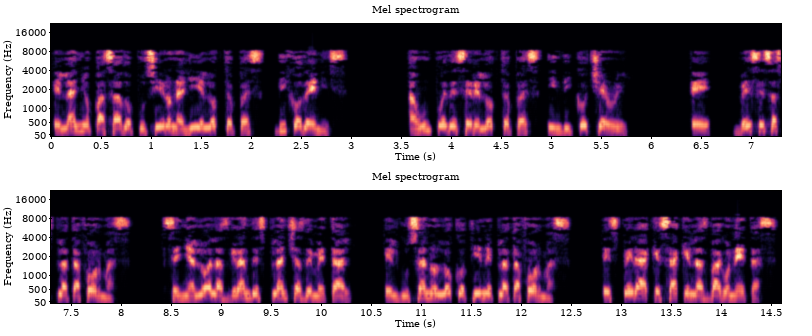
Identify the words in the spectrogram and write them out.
El año pasado pusieron allí el octopus, dijo Dennis. Aún puede ser el octopus, indicó Cheryl. Eh, ¿ves esas plataformas? Señaló a las grandes planchas de metal. El gusano loco tiene plataformas. Espera a que saquen las vagonetas.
